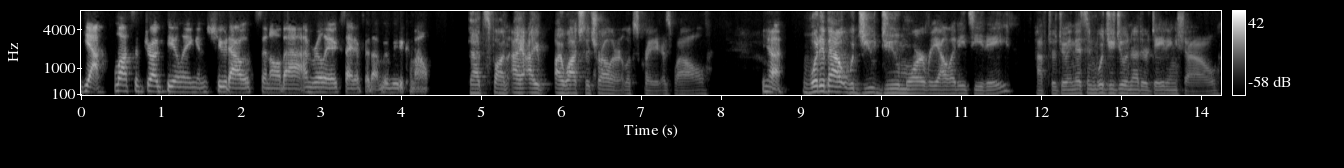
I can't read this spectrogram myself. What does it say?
yeah, lots of drug dealing and shootouts and all that. I'm really excited for that movie to come out. That's fun. I I, I watched the trailer. It looks great as well. Yeah. What about would you do more reality TV after doing this? And would you do another dating show?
